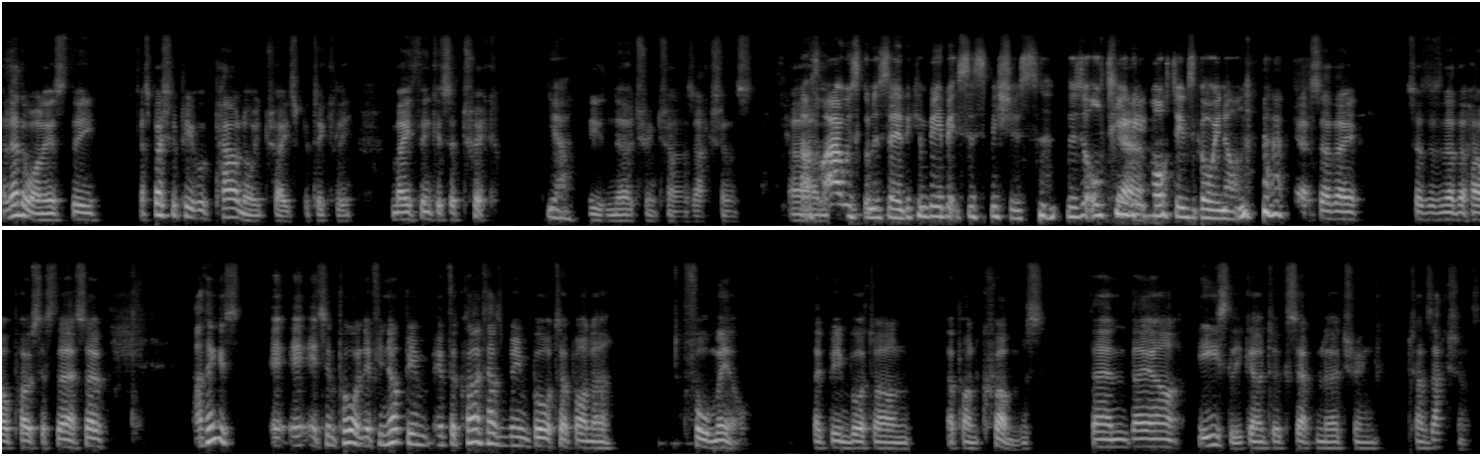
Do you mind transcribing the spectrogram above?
Another one is the, especially people with paranoid traits, particularly, may think it's a trick. Yeah, these nurturing transactions. That's um, what I was going to say. They can be a bit suspicious. there's ulterior yeah. motives going on. yeah, so they, so there's another whole process there. So I think it's it, it's important if you're not being if the client hasn't been brought up on a full meal, they've been brought on upon crumbs, then they are easily going to accept nurturing transactions.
